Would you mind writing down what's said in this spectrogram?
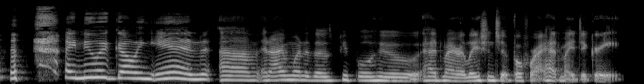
I knew it going in. Um, and I'm one of those people who had my relationship before I had my degree.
